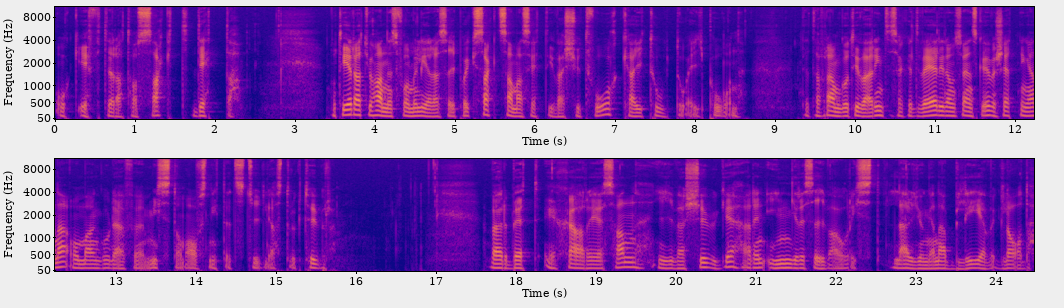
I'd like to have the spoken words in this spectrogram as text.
och efter att ha sagt detta. Notera att Johannes formulerar sig på exakt samma sätt i vers 22, Kai toto eipon. Detta framgår tyvärr inte särskilt väl i de svenska översättningarna och man går därför miste om avsnittets tydliga struktur. Verbet echaresan i vers 20 är en ingressiv aorist. Lärjungarna blev glada.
